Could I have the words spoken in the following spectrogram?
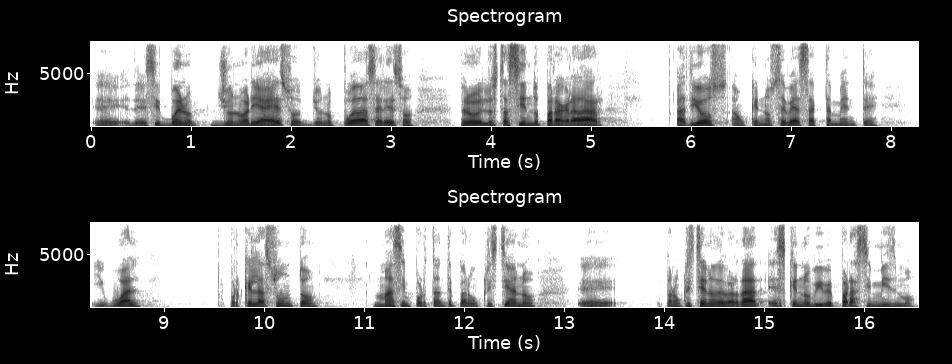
Eh, de decir, bueno, yo no haría eso, yo no puedo hacer eso, pero Él lo está haciendo para agradar a Dios, aunque no se vea exactamente igual. Porque el asunto más importante para un cristiano, eh, para un cristiano de verdad, es que no vive para sí mismo.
